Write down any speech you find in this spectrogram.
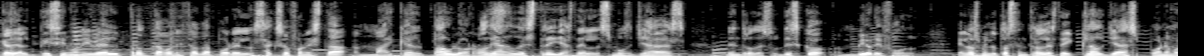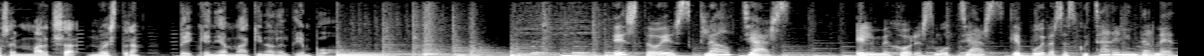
De altísimo nivel protagonizada por el saxofonista Michael Paulo, rodeado de estrellas del smooth jazz dentro de su disco Beautiful. En los minutos centrales de Cloud Jazz ponemos en marcha nuestra pequeña máquina del tiempo. Esto es Cloud Jazz, el mejor smooth jazz que puedas escuchar en Internet,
